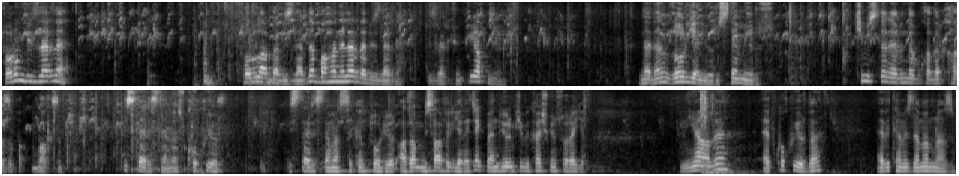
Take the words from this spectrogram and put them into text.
sorun bizlerde. Sorular da bizlerde, bahaneler de bizlerde. Bizler çünkü yapmıyoruz. Neden? Zor geliyor, istemiyoruz. Kim ister evinde bu kadar kazıp baksın? İster istemez kokuyor. İster istemez sıkıntı oluyor. Adam misafir gelecek. Ben diyorum ki birkaç gün sonra gel. Niye abi? Ev kokuyor da. Evi temizlemem lazım.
